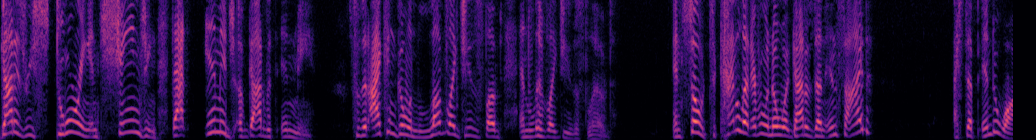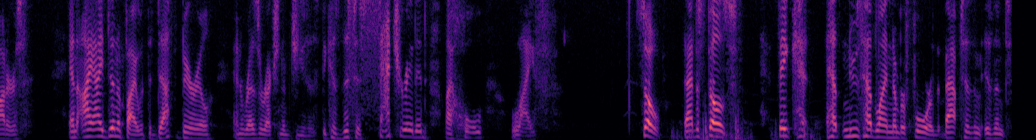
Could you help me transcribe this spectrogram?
God is restoring and changing that image of God within me so that I can go and love like Jesus loved and live like Jesus lived. And so, to kind of let everyone know what God has done inside, I step into waters and I identify with the death, burial, and resurrection of Jesus because this has saturated my whole life. So that dispels fake he- news headline number four that baptism isn't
